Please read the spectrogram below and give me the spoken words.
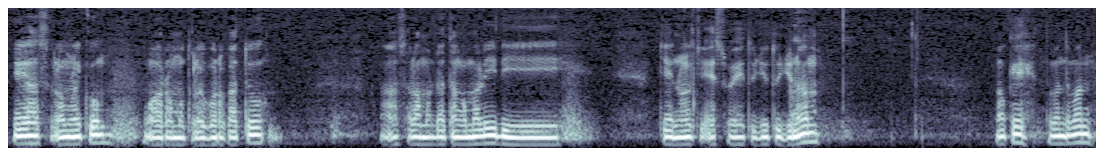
Ya, assalamualaikum warahmatullahi wabarakatuh. Uh, selamat datang kembali di channel CSW 776. Oke, teman-teman,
